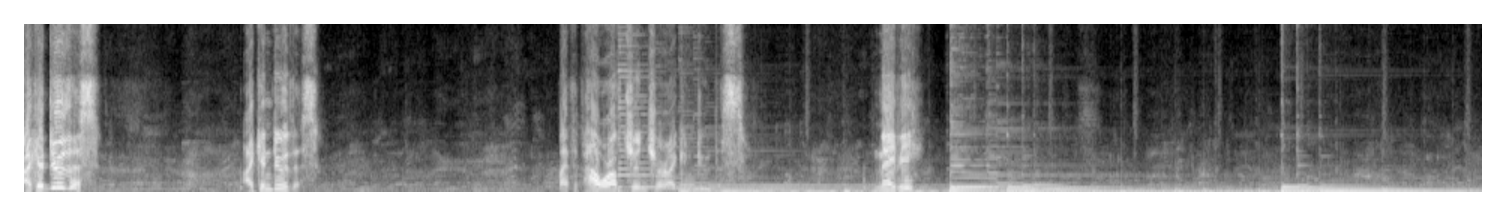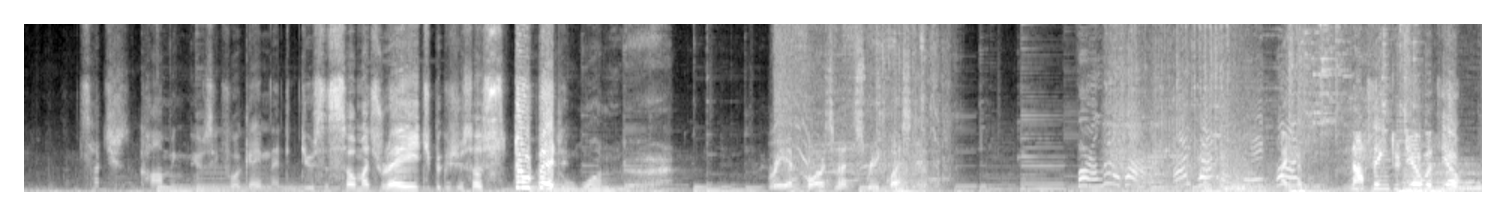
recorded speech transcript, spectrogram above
I can do this! I can do this. By the power of ginger, I can do this. Maybe. Such calming music for a game that induces so much rage because you're so stupid! Wonder. Reinforcements requested. For a little while, I tackle big I have nothing to deal with you!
